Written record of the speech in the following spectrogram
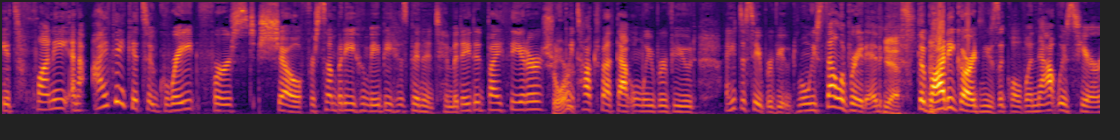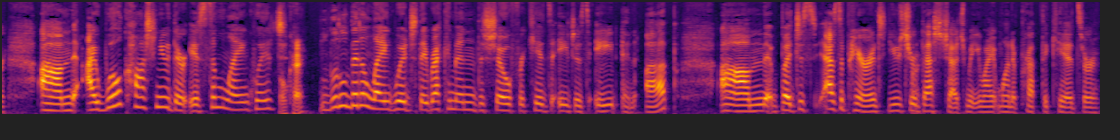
It's funny, and I think it's a great first show for somebody who maybe has been intimidated by theater. Sure. We talked about that when we reviewed, I hate to say reviewed, when we celebrated Yes. the Bodyguard musical when that was here. Um, I will caution you, there is some language. Okay. A little bit of language. They recommend the show for kids ages eight and up. Um, but just as a parent, use your best judgment. You might want to prep the kids or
